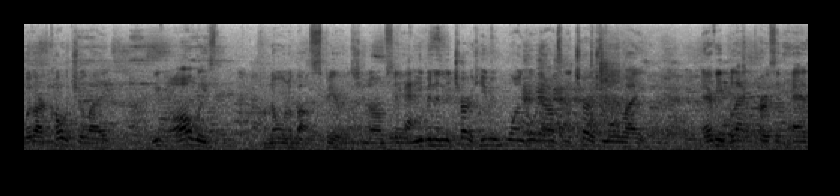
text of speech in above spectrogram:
with our culture, like we've always known about spirits. You know what I'm saying? Even in the church, even if you want to go down to the church, man, like every black person has.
